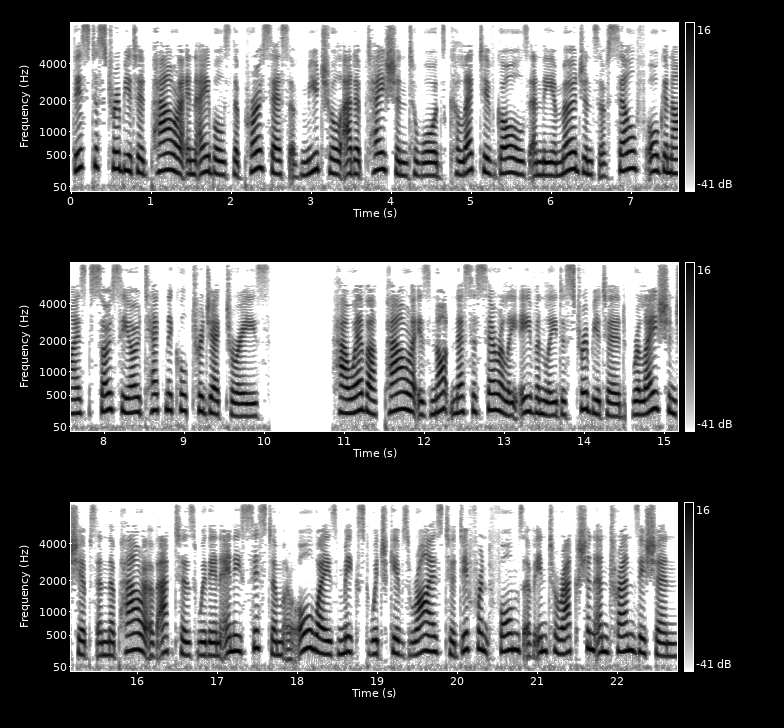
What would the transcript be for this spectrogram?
This distributed power enables the process of mutual adaptation towards collective goals and the emergence of self-organized socio-technical trajectories. However, power is not necessarily evenly distributed, relationships and the power of actors within any system are always mixed which gives rise to different forms of interaction and transition.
